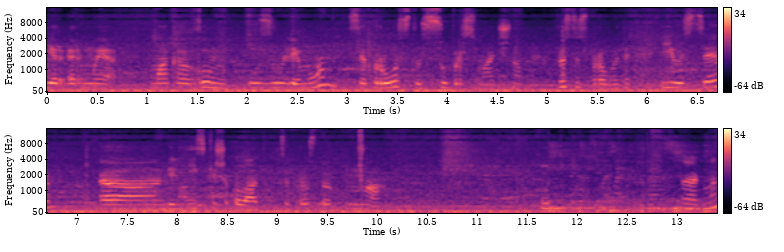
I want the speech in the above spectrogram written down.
П'єр Ерме макарон узу лимон. Це просто супер смачно. Просто спробуйте. І ось це е, бельгійський шоколад. Це просто. Так, ми,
